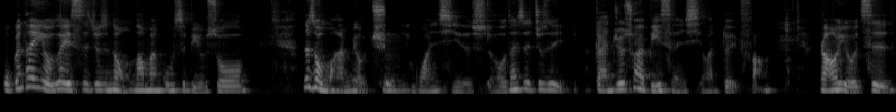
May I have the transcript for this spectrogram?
我跟他也有类似，就是那种浪漫故事。比如说那时候我们还没有确定关系的时候，嗯，但是就是感觉出来彼此很喜欢对方。然后有一次。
